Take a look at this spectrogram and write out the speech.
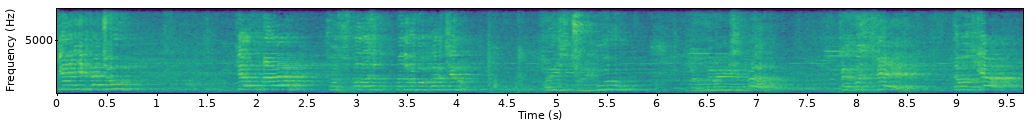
Я не хочу! Я знаю, что положит на другую квартиру. А есть тюрьму? Так вы говорите правду. Как вы смеете? Да вот я,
